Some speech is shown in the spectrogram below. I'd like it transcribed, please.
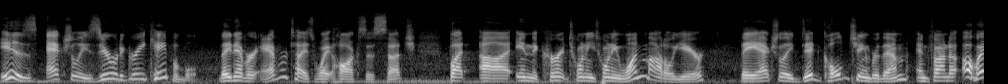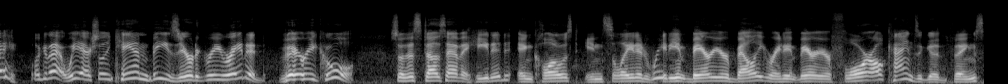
is actually zero degree capable. They never advertised White Hawks as such, but uh, in the current 2021 model year, they actually did cold chamber them and found out, oh hey, look at that, we actually can be zero degree rated. Very cool. So this does have a heated, enclosed, insulated radiant barrier belly, radiant barrier floor, all kinds of good things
